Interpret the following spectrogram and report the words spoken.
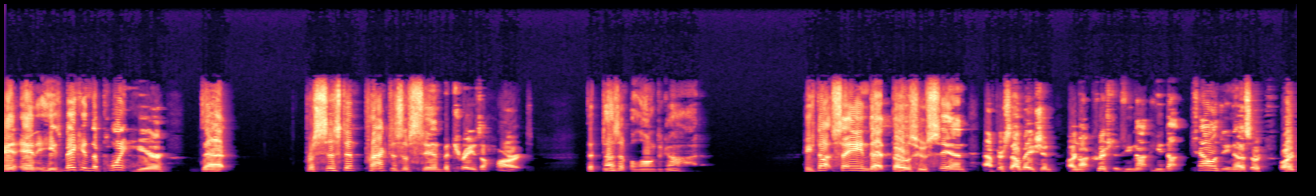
And, and he's making the point here that persistent practice of sin betrays a heart that doesn't belong to God. He's not saying that those who sin after salvation are not Christians. He's not, he's not challenging us or, or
